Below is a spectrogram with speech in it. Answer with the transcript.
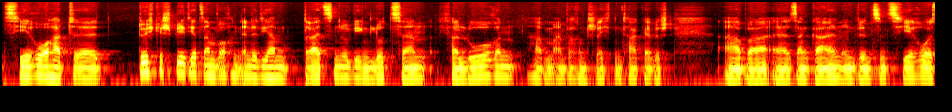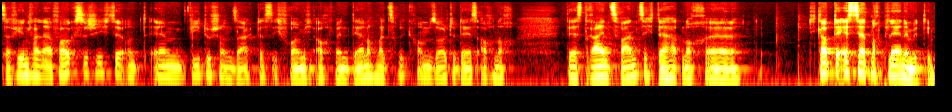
Zero hat äh, durchgespielt jetzt am Wochenende, die haben 13-0 gegen Luzern verloren, haben einfach einen schlechten Tag erwischt. Aber äh, St. Gallen und Vincent Ciero ist auf jeden Fall eine Erfolgsgeschichte und ähm, wie du schon sagtest, ich freue mich auch, wenn der nochmal zurückkommen sollte. Der ist auch noch, der ist 23, der hat noch, äh, ich glaube, der SC hat noch Pläne mit ihm.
